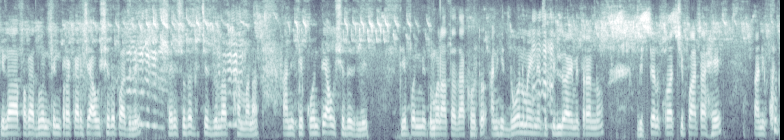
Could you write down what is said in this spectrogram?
तिला बघा दोन तीन प्रकारचे औषधं पाजले तरीसुद्धा तिचे जुलाब थांबना आणि ते कोणते औषधं दिली ते पण मी तुम्हाला आता दाखवतो. आणि ही दोन महिन्याचे पिल्लू आहे मित्रांनो. विठ्ठल क्रॉसची पाट आहे आणि खूप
